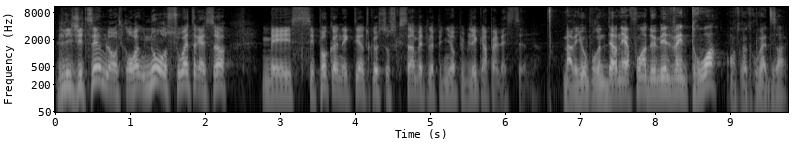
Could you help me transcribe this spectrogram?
légitime, là, je comprends que nous, on souhaiterait ça, mais c'est pas connecté, en tout cas, sur ce qui semble être l'opinion publique en Palestine. Mario, pour une dernière fois en 2023, on se retrouve à 10 heures.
